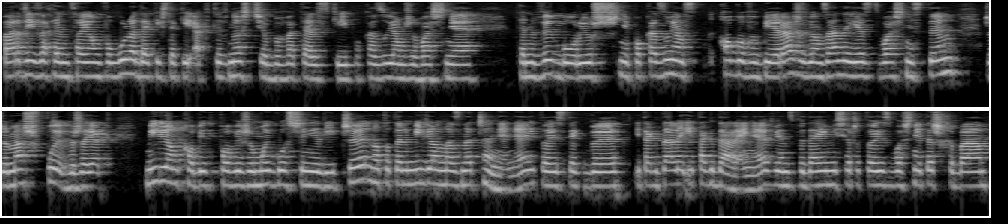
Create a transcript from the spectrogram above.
bardziej zachęcają w ogóle do jakiejś takiej aktywności obywatelskiej, pokazują, że właśnie ten wybór, już nie pokazując kogo wybierasz, związany jest właśnie z tym, że masz wpływ, że jak milion kobiet powie, że mój głos się nie liczy, no to ten milion ma znaczenie, nie? I to jest jakby i tak dalej, i tak dalej, nie? Więc wydaje mi się, że to jest właśnie też chyba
